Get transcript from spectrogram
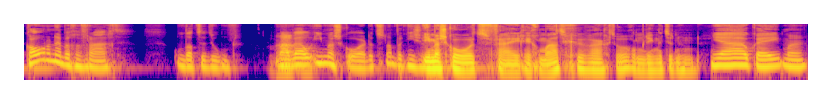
Calren hebben gevraagd om dat te doen. Maar Ja. wel Imascore, dat snap ik niet zo. Imascore wordt vrij regelmatig gevraagd hoor, om dingen te doen. Ja, oké, maar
